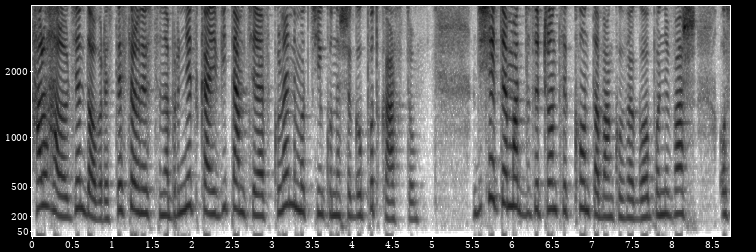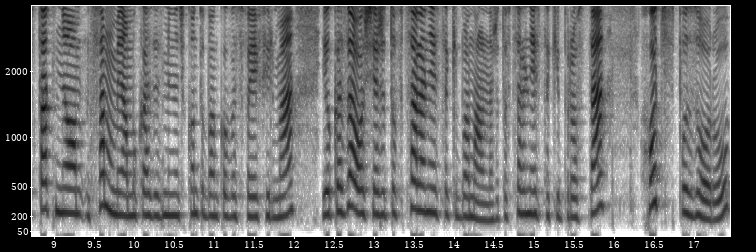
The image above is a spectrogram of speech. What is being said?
Halo, halo, dzień dobry. Z tej strony Justyna Broniecka i witam Cię w kolejnym odcinku naszego podcastu. Dzisiaj temat dotyczący konta bankowego, ponieważ ostatnio sama miałam okazję zmieniać konto bankowe swojej firmy i okazało się, że to wcale nie jest takie banalne, że to wcale nie jest takie proste, choć z pozoru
